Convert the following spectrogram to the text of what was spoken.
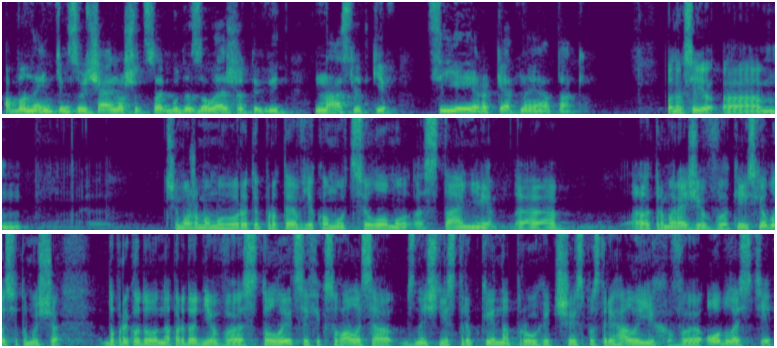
абонентів. Звичайно, що це буде залежати від наслідків цієї ракетної атаки. Пане Олексію, ем, чи можемо ми говорити про те, в якому в цілому стані е, електромережі в Київській області? Тому що, до прикладу, напередодні в столиці фіксувалися значні стрибки напруги. Чи спостерігали їх в області?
